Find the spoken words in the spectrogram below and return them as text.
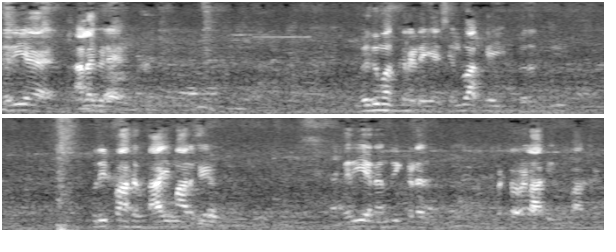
பெரிய அளவிலே வெகுமக்களிடையே செல்வாக்கை பெருக்கும். குறிப்பாக தாய்மார்கள் பெரிய நன்றிக்கடன் பெற்றவர்களாக இருப்பார்கள்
